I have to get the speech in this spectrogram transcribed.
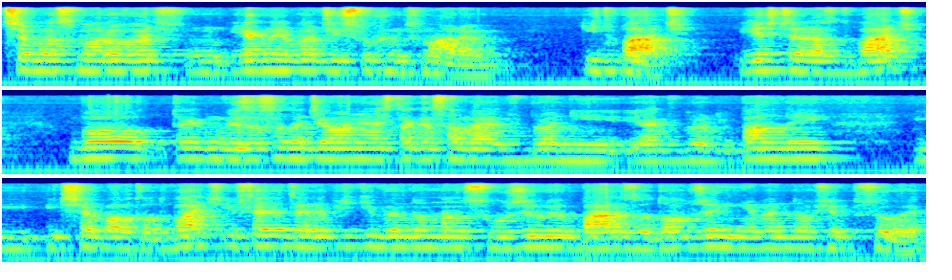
Trzeba smarować jak najbardziej suchym smarem i dbać. Jeszcze raz dbać, bo tak jak mówię, zasada działania jest taka sama jak w broni, jak w broni palnej i, i trzeba o to dbać i wtedy te repliki będą nam służyły bardzo dobrze i nie będą się psuły.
